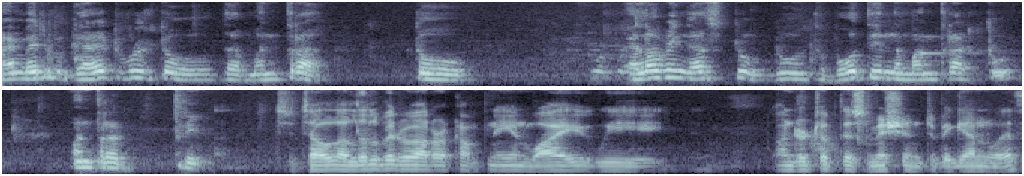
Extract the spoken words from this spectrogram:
I am very grateful to the Mantra to allowing us to do the, both in the mantra 2 mantra 3 to tell a little bit about our company and why we undertook this mission to begin with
